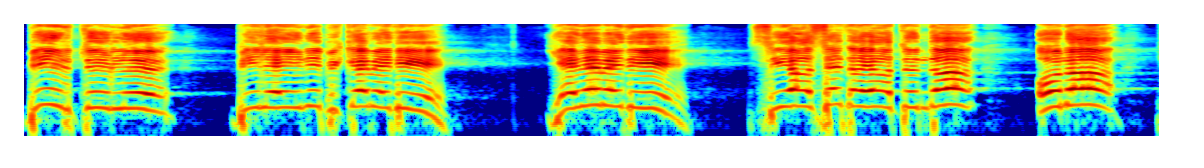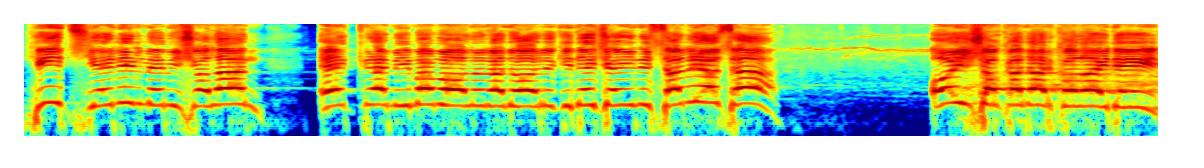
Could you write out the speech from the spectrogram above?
bir türlü bileğini bükemediği, yenemediği siyaset hayatında ona hiç yenilmemiş olan Ekrem İmamoğlu'na doğru gideceğini sanıyorsa o iş o kadar kolay değil.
